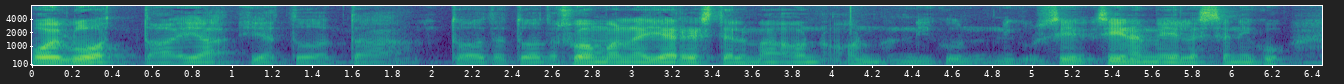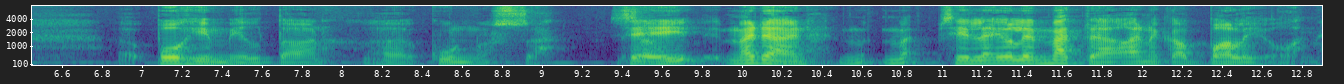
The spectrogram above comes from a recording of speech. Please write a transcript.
voi luottaa, ja, ja tuota, tuota, tuota, suomalainen järjestelmä on, on niin kuin, niin kuin siinä mielessä niin kuin pohjimmiltaan kunnossa. Se ei, mädään, mä, sillä ei ole mätää ainakaan paljon.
